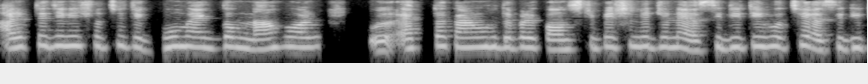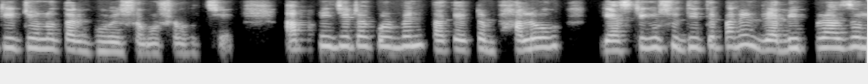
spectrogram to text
আরেকটা জিনিস হচ্ছে যে, ঘুম একদম না হওয়ার একটা কারণ হতে পারে কনস্টিপেশনের জন্য অ্যাসিডিটি হচ্ছে অ্যাসিডিটির জন্য তার ঘুমের সমস্যা হচ্ছে। আপনি যেটা করবেন, তাকে একটা ভালো গ্যাস্ট্রিক ওষুধ দিতে পারেন র্যাবিপ্রাজল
